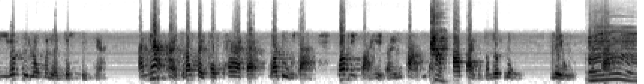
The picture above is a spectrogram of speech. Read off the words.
ดีๆก็คือลงมาเหลือเจ็ดสิบเนี่ย อันเนี้ยอาจจะต้องไปพบแพทย์แล้วว่าดูสาว่ามีสาเหตุอะไรหรือเปล่าที่ทำให้ค่ะค่าไตของมันลดลง เร็วอืนะครับม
